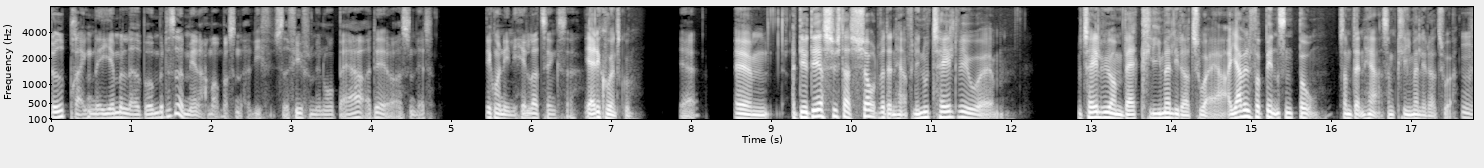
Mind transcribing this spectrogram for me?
dødbringende hjemmelavet bombe, det sidder minder ham om at, sådan, at lige sidde fifle med nogle bære, og det er jo også sådan lidt, det kunne han egentlig hellere tænke sig. Ja, det kunne han sgu. Ja, Øhm, og det er jo det, jeg synes, der er sjovt ved den her, fordi nu talte vi jo, øhm, nu talte vi jo om, hvad klimalitteratur er, og jeg vil forbinde sådan en bog som den her, som klimalitteratur. Mm.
